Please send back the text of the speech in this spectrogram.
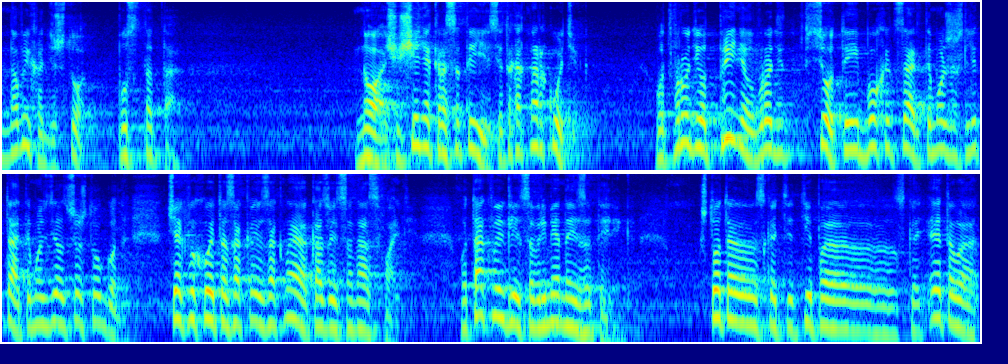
на выходе что? Пустота. Но ощущение красоты есть, это как наркотик. Вот вроде вот принял, вроде все, ты и бог и царь, ты можешь летать, ты можешь делать все, что угодно. Человек выходит из окна и оказывается на асфальте. Вот так выглядит современная эзотерика. Что-то, сказать, типа, сказать, этого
